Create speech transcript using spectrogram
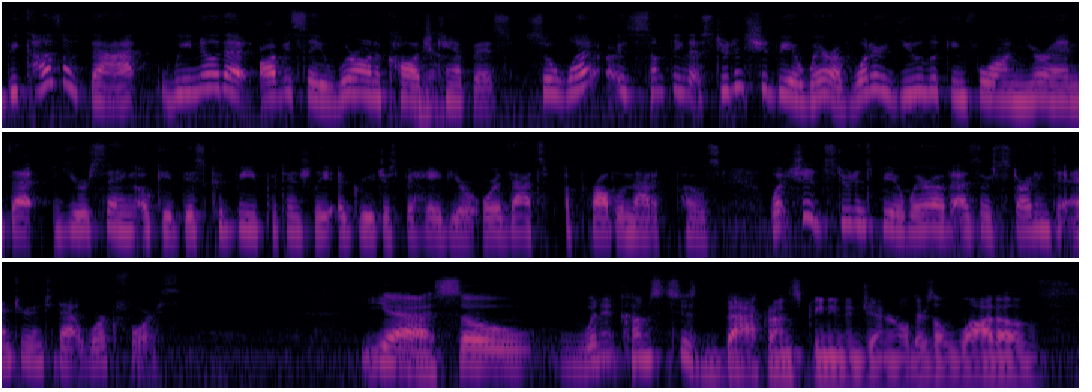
because of that, we know that obviously we're on a college yeah. campus. So, what is something that students should be aware of? What are you looking for on your end that you're saying, okay, this could be potentially egregious behavior or that's a problematic post? What should students be aware of as they're starting to enter into that workforce? Yeah, so when it comes to background screening in general, there's a lot of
